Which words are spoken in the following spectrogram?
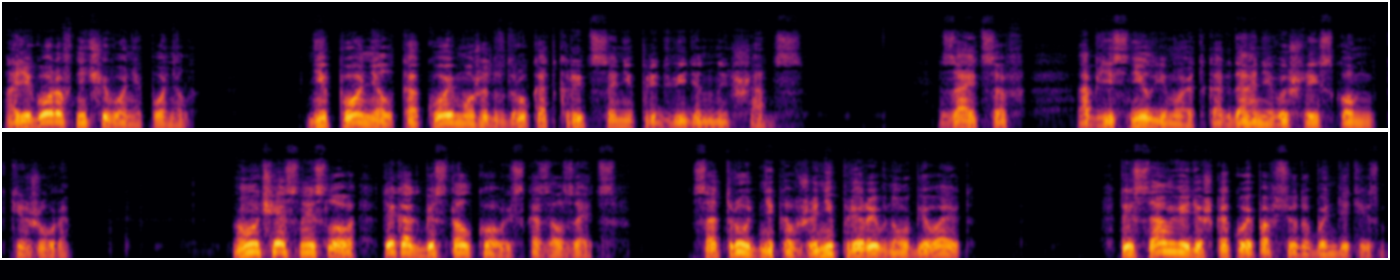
А Егоров ничего не понял. Не понял, какой может вдруг открыться непредвиденный шанс. Зайцев объяснил ему это, когда они вышли из комнатки Жура. — Ну, честное слово, ты как бестолковый, — сказал Зайцев. — Сотрудников же непрерывно убивают. Ты сам видишь, какой повсюду бандитизм.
